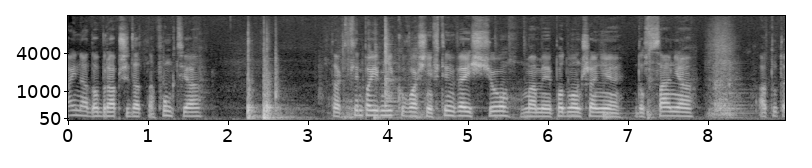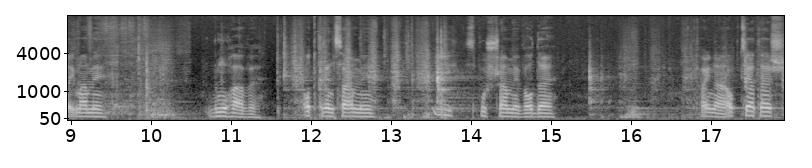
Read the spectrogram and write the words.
Fajna, dobra, przydatna funkcja. Tak, w tym pojemniku, właśnie w tym wejściu mamy podłączenie do ssania, a tutaj mamy dmuchawę. Odkręcamy i spuszczamy wodę. Fajna opcja też.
